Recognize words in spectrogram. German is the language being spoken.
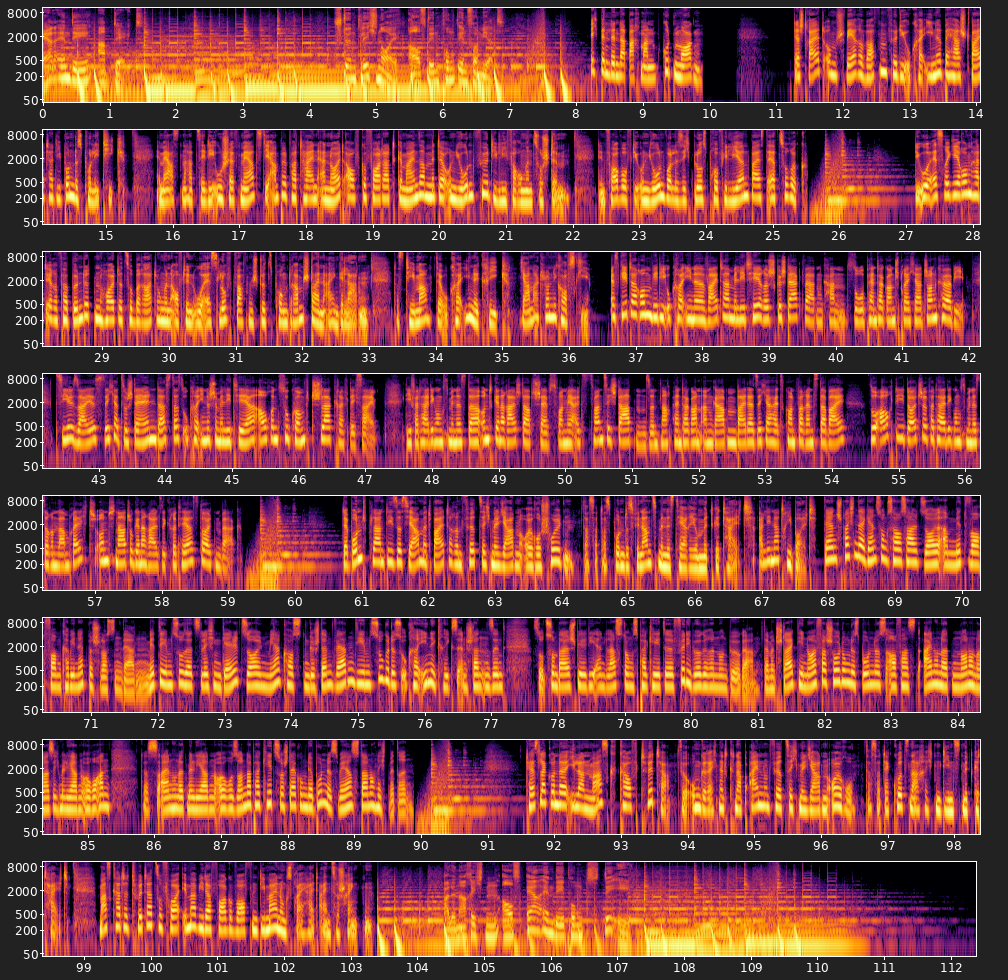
RND Update. Stündlich neu. Auf den Punkt informiert. Ich bin Linda Bachmann. Guten Morgen. Der Streit um schwere Waffen für die Ukraine beherrscht weiter die Bundespolitik. Im ersten hat CDU-Chef Merz die Ampelparteien erneut aufgefordert, gemeinsam mit der Union für die Lieferungen zu stimmen. Den Vorwurf, die Union wolle sich bloß profilieren, weist er zurück. Die US-Regierung hat ihre Verbündeten heute zu Beratungen auf den US-Luftwaffenstützpunkt Rammstein eingeladen. Das Thema der Ukraine-Krieg. Jana Klonikowski. Es geht darum, wie die Ukraine weiter militärisch gestärkt werden kann, so Pentagon-Sprecher John Kirby. Ziel sei es, sicherzustellen, dass das ukrainische Militär auch in Zukunft schlagkräftig sei. Die Verteidigungsminister und Generalstabschefs von mehr als 20 Staaten sind nach Pentagon-Angaben bei der Sicherheitskonferenz dabei, so auch die deutsche Verteidigungsministerin Lambrecht und NATO-Generalsekretär Stoltenberg. Der Bund plant dieses Jahr mit weiteren 40 Milliarden Euro Schulden. Das hat das Bundesfinanzministerium mitgeteilt. Alina Tribold. Der entsprechende Ergänzungshaushalt soll am Mittwoch vom Kabinett beschlossen werden. Mit dem zusätzlichen Geld sollen Mehrkosten gestemmt werden, die im Zuge des Ukraine-Kriegs entstanden sind. So zum Beispiel die Entlastungspakete für die Bürgerinnen und Bürger. Damit steigt die Neuverschuldung des Bundes auf fast 139 Milliarden Euro an. Das 100 Milliarden Euro Sonderpaket zur Stärkung der Bundeswehr ist da noch nicht mit drin. Tesla-Gründer Elon Musk kauft Twitter für umgerechnet knapp 41 Milliarden Euro. Das hat der Kurznachrichtendienst mitgeteilt. Musk hatte Twitter zuvor immer wieder vorgeworfen, die Meinungsfreiheit einzuschränken. Alle Nachrichten auf rnd.de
